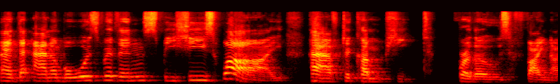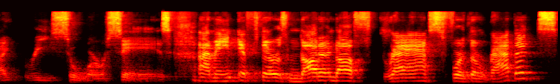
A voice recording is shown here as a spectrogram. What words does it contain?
and the animals within species Y have to compete for those finite resources. I mean, if there's not enough grass for the rabbits,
